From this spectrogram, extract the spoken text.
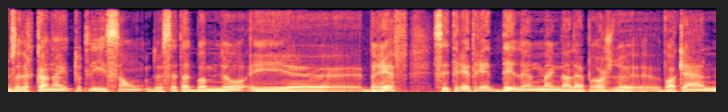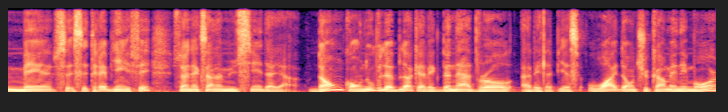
Vous allez reconnaître tous les sons de cet album-là. Et euh, bref, c'est très, très Dylan, même dans l'approche euh, vocale, mais c'est très bien fait. C'est un excellent musicien d'ailleurs. Donc, on ouvre le bloc avec The Roll, avec la pièce Why Don't You Come Anymore?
